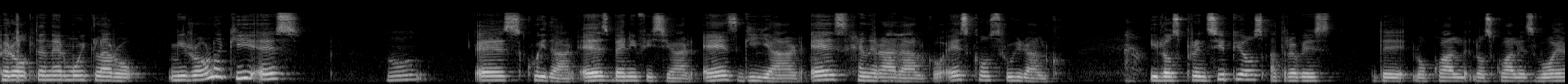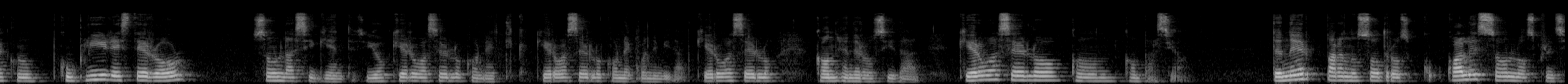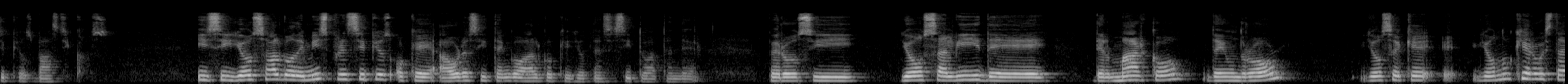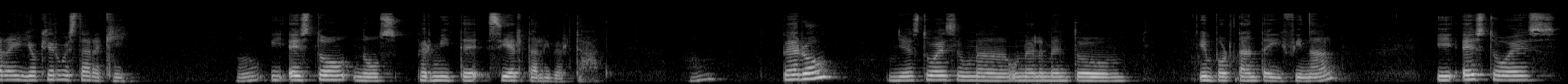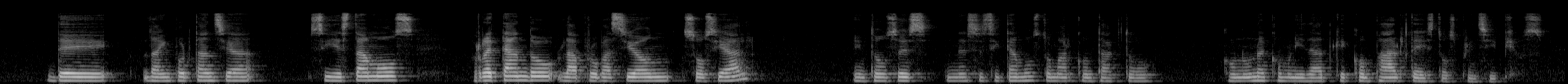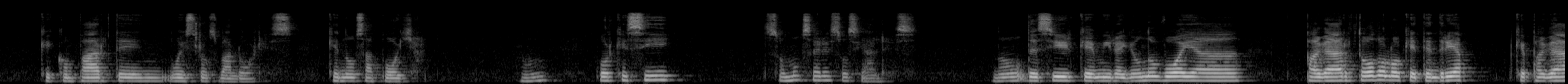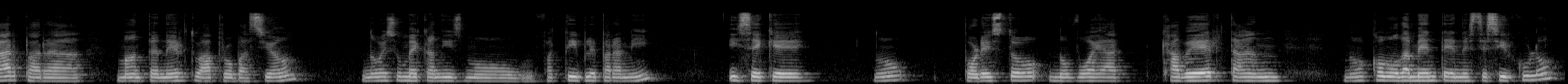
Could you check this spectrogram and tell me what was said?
Pero tener muy claro, mi rol aquí es, es cuidar, es beneficiar, es guiar, es generar algo, es construir algo. Y los principios a través de lo cual, los cuales voy a cumplir este rol son las siguientes. Yo quiero hacerlo con ética, quiero hacerlo con ecuanimidad, quiero hacerlo con generosidad, quiero hacerlo con compasión. Tener para nosotros cuáles son los principios básicos. Y si yo salgo de mis principios, ok, ahora sí tengo algo que yo necesito atender. Pero si yo salí de, del marco de un rol, yo sé que eh, yo no quiero estar ahí, yo quiero estar aquí. Y esto nos permite cierta libertad. Pero, y esto es un elemento importante y final, y esto es de la importancia si estamos retando la aprobación social, entonces necesitamos tomar contacto con una comunidad que comparte estos principios, que comparten nuestros valores, que nos apoyan. Porque sí, somos seres sociales. ¿No? Decir que, mira, yo no voy a pagar todo lo que tendría que pagar para mantener tu aprobación, no es un mecanismo factible para mí y sé que ¿no? por esto no voy a caber tan ¿no? cómodamente en este círculo.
